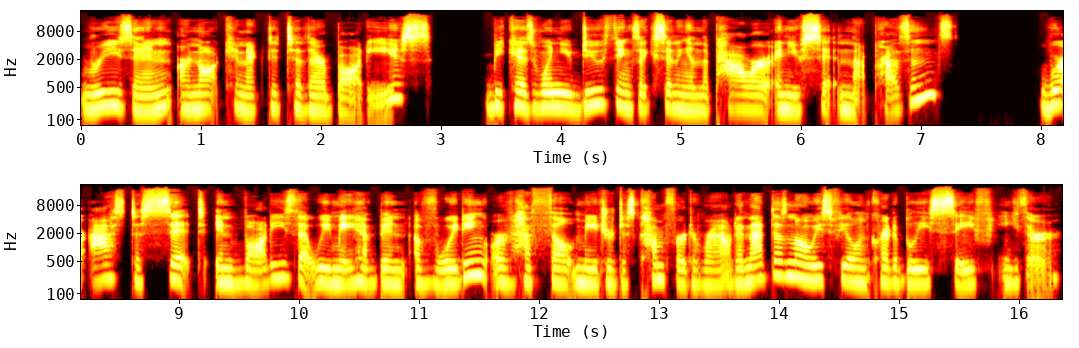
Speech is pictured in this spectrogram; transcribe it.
reason, are not connected to their bodies. Because when you do things like sitting in the power and you sit in that presence, we're asked to sit in bodies that we may have been avoiding or have felt major discomfort around. And that doesn't always feel incredibly safe either.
